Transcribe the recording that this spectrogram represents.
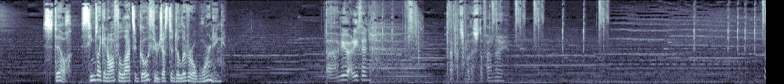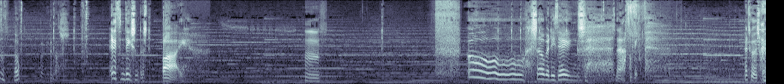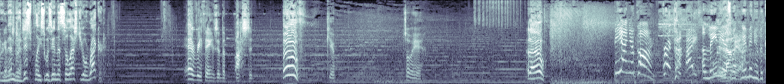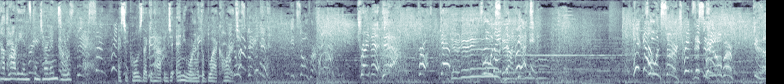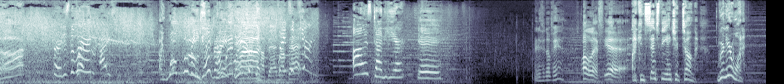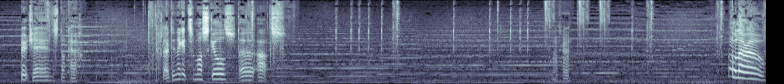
Still, seems like an awful lot to go through just to deliver a warning. Uh, have you got anything? I've got some other stuff, haven't I? Hmm, nope. Anything else? Anything decent to buy? Hmm. Oh, so many things. Nah, fuck it. Let's go this way. I remember chest. this place was in the Celestial Record. Everything's in the bastard. Move! Thank you. What's over here? Hello! Be on your guard! Alemia is what women who become Hellions can turn into. I suppose that could happen to anyone with a black heart. It's over. Try this! Yeah. Doo-doo-doo. Fluent, not yet. Here goes! Fluent surge. This isn't over. Yeah. Bird is the word. I won't lose. Pretty good, right? Going in here. Not bad, not bad. All is done here. Yay! Anything over here? Monolith, yeah! I can sense the ancient tongue. We're near one. Spirit chains, okay. Actually, didn't I get some more skills? Uh, arts. Okay. Bubble arrow!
